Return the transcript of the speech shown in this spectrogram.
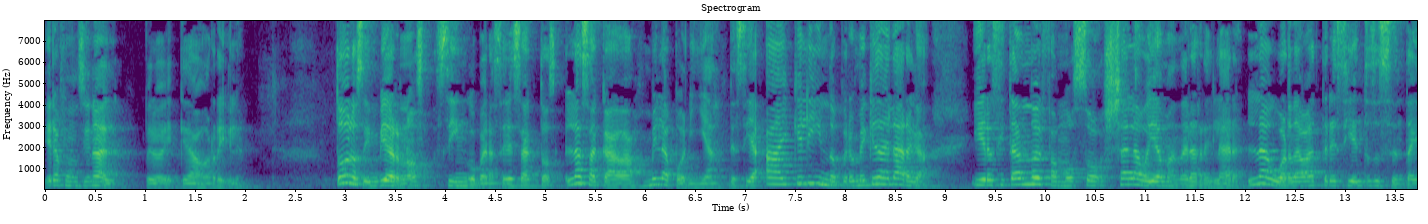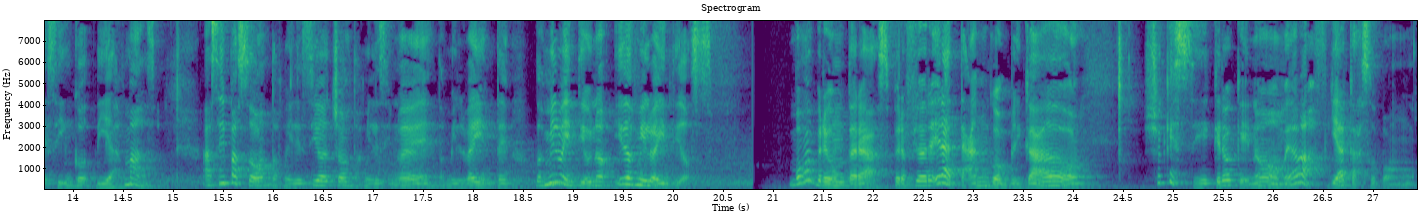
Era funcional, pero quedaba horrible. Todos los inviernos, cinco para ser exactos, la sacaba, me la ponía, decía, ay, qué lindo, pero me queda larga. Y recitando el famoso, ya la voy a mandar a arreglar, la guardaba 365 días más. Así pasó 2018, 2019, 2020, 2021 y 2022. Vos me preguntarás, pero Flor, ¿era tan complicado? Yo qué sé, creo que no, me daba fiaca, supongo.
